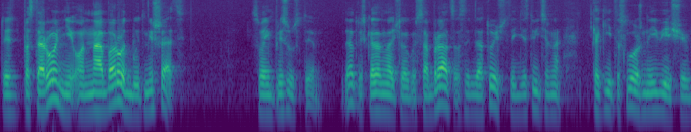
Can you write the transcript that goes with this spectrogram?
То есть посторонний, он наоборот будет мешать своим присутствием. Да? То есть, когда надо человеку собраться, сосредоточиться и действительно какие-то сложные вещи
